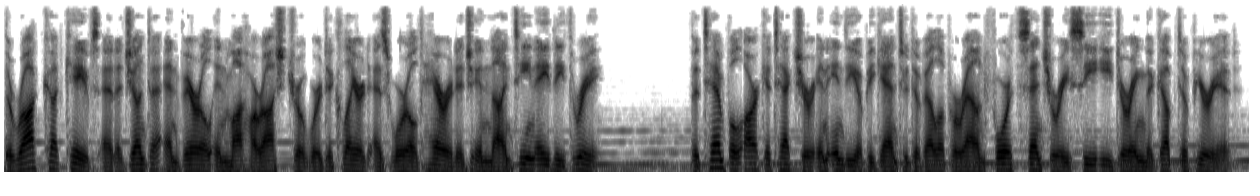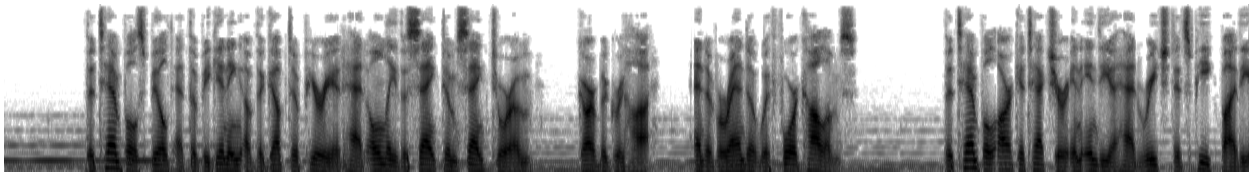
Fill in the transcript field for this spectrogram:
The rock-cut caves at Ajanta and Verul in Maharashtra were declared as World Heritage in 1983. The temple architecture in India began to develop around 4th century CE during the Gupta period. The temples built at the beginning of the Gupta period had only the sanctum sanctorum, garbhagriha, and a veranda with four columns. The temple architecture in India had reached its peak by the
